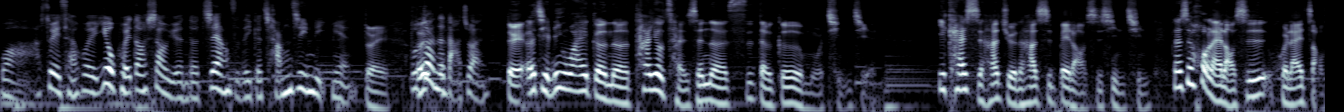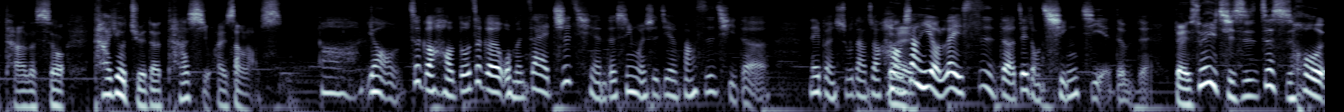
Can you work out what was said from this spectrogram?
哇，所以才会又回到校园的这样子的一个场景里面，对，不断的打转，对，而且另外一个呢，他又产生了斯德哥尔摩情节。一开始他觉得他是被老师性侵，但是后来老师回来找他的时候，他又觉得他喜欢上老师。啊、哦，有这个好多，这个我们在之前的新闻事件房思琪的那本书当中，好像也有类似的这种情节，对不对？对，所以其实这时候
